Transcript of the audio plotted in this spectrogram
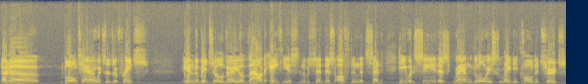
That uh, Voltaire, which is a French individual, very avowed atheist, and we said this often, that said he would see this grand, glorious lady called the church,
